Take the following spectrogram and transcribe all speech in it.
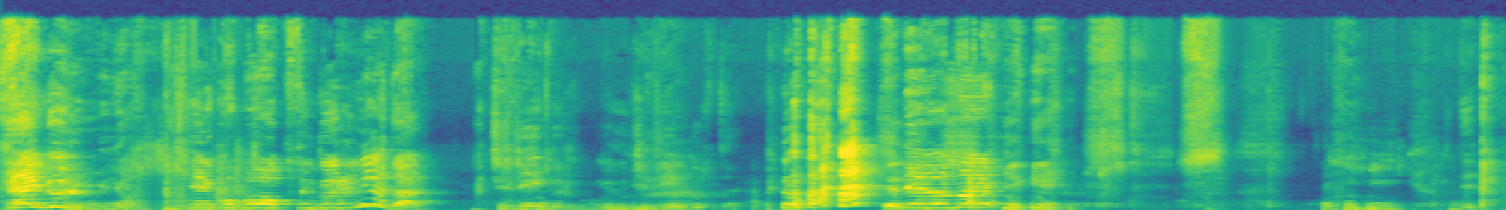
sen görünmüyorsun. Senin Coco Box'un görünüyor da içeceğin görünmüyor. İçeceğin göster. Senin ellerine Hadi.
